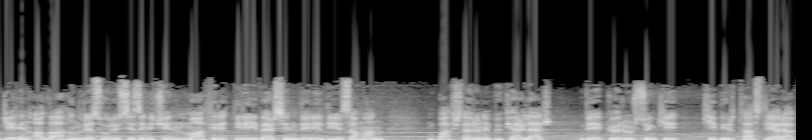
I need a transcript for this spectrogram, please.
gelin Allah'ın Resulü sizin için mağfiret dileği versin denildiği zaman başlarını bükerler ve görürsün ki kibir taslayarak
